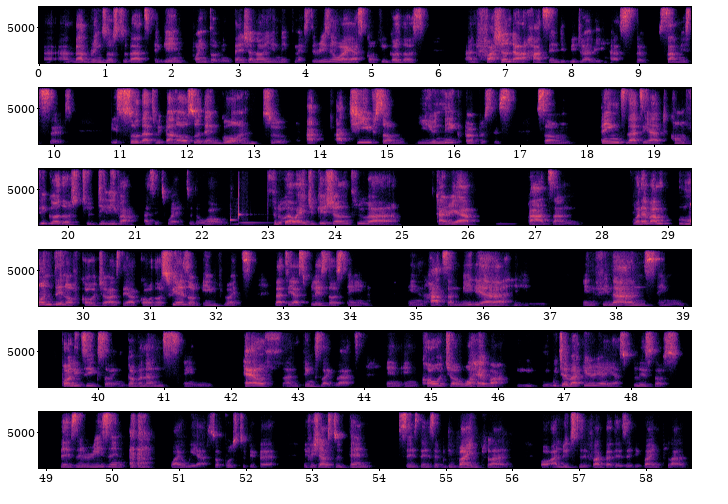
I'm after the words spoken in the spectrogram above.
Uh, and that brings us to that, again, point of intentional uniqueness. The reason why he has configured us and fashioned our hearts individually, as the psalmist says, is so that we can also then go on to achieve some unique purposes, some things that he had configured us to deliver, as it were, to the world. Through our education, through our career paths and whatever mountain of culture, as they are called, or spheres of influence that he has placed us in, in arts and media, in, in finance, in politics or in governance, in health and things like that, in, in culture, whatever, whichever area he has placed us, there's a reason why we are supposed to be there. Ephesians 2.10 says there's a divine plan or alludes to the fact that there's a divine plan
